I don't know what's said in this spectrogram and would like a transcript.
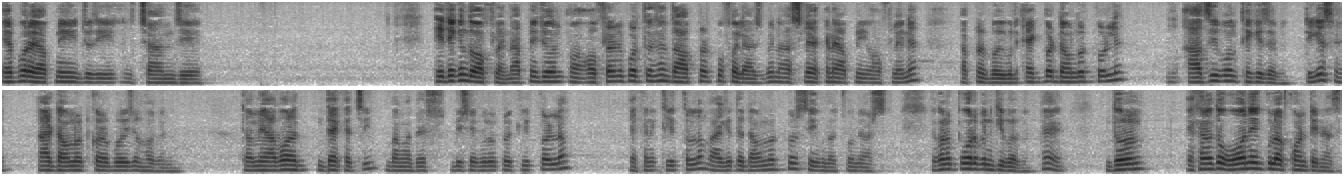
এরপরে আপনি যদি চান যে, এটা কিন্তু অফলাইন আপনি যখন অফলাইনে পড়তে পড়তেছেন, তো আপনার প্রোফাইলে আসবেন আসলে এখানে আপনি অফলাইনে আপনার বইগুলো একবার ডাউনলোড করলে আজীবন থেকে যাবে, ঠিক আছে? আর ডাউনলোড করার প্রয়োজন হবে না। তো আমি আবার দেখাচ্ছি বাংলাদেশ বিষয়গুলোর উপর ক্লিক করলাম। এখানে ক্লিক করলাম, আগে তো ডাউনলোড করছি, এগুলো চলে আসছে। এখন পড়বেন কীভাবে? হ্যাঁ? ধরুন, এখানে তো অনেকগুলো কন্টেন্ট আছে,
